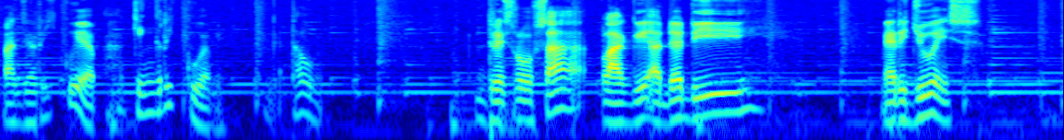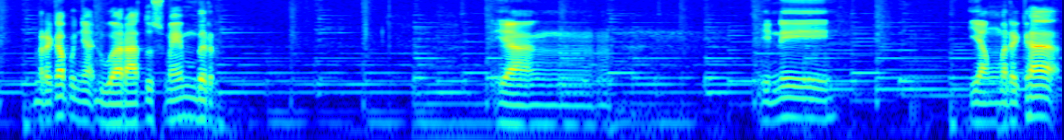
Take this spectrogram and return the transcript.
raja Riku ya, King Riku ya, nggak tahu. Dressrosa lagi ada di Mary Joyce. Mereka punya 200 member yang ini yang mereka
